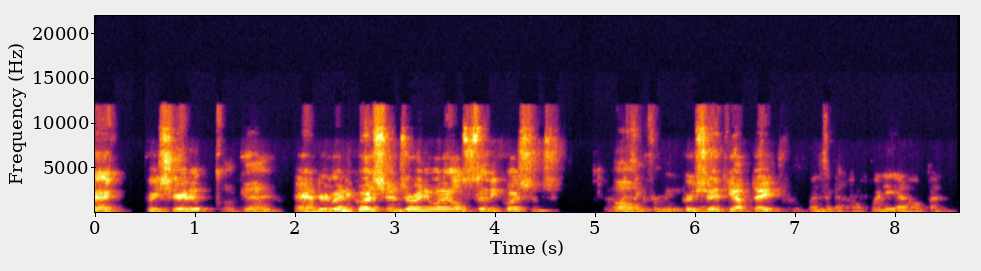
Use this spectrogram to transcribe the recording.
Okay, appreciate it. okay? Andrew, any questions or anyone else? Any questions? Oh. Nothing for me. Appreciate the update. When's it gonna, open? when are you gonna open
